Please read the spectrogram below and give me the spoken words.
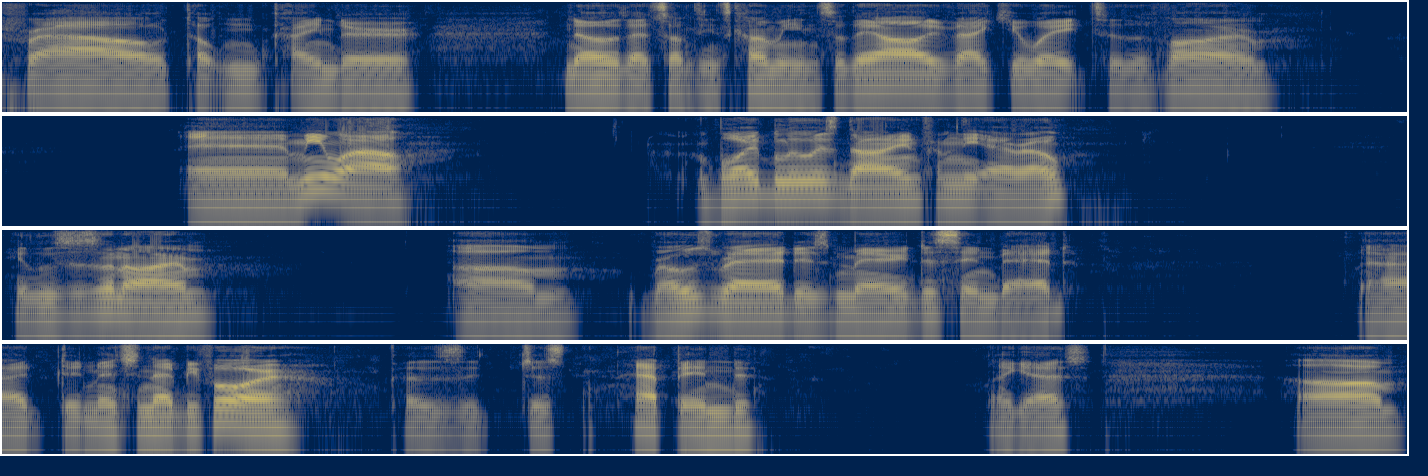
Frau Totenkinder know that something's coming, so they all evacuate to the farm. And meanwhile, Boy Blue is dying from the arrow. He loses an arm. Um, Rose Red is married to Sinbad. I did mention that before, because it just happened, I guess. Um,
